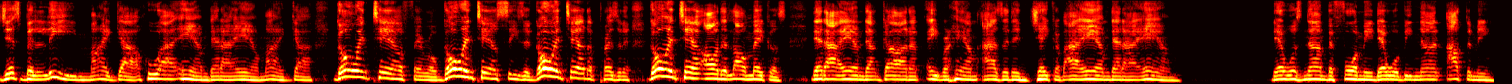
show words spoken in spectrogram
Just believe, my God, who I am, that I am, my God. Go and tell Pharaoh. Go and tell Caesar. Go and tell the president. Go and tell all the lawmakers that I am that God of Abraham, Isaac, and Jacob. I am that I am. There was none before me. There will be none after me.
